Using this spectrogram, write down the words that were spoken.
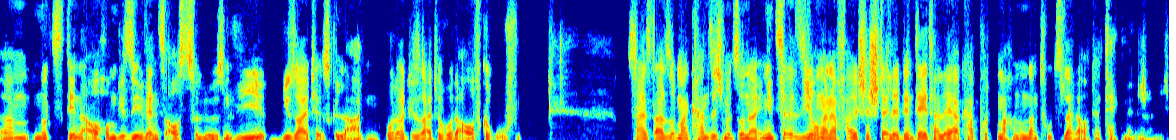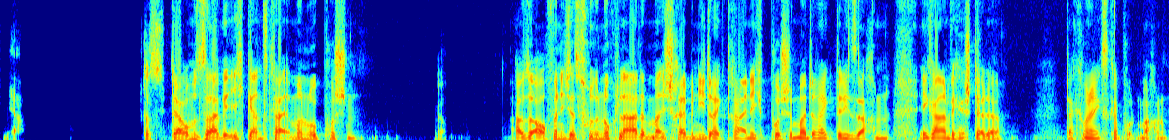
ähm, nutzt den auch, um diese Events auszulösen, wie die Seite ist geladen oder die Seite wurde aufgerufen. Das heißt also, man kann sich mit so einer Initialisierung an der falschen Stelle den Data Layer kaputt machen und dann tut's leider auch der Tag Manager nicht mehr. Das Darum sage ich ganz klar immer nur pushen. Ja. Also auch wenn ich das früh genug lade, ich schreibe nie direkt rein, ich pushe immer direkt die Sachen, egal an welcher Stelle. Da kann man nichts kaputt machen.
